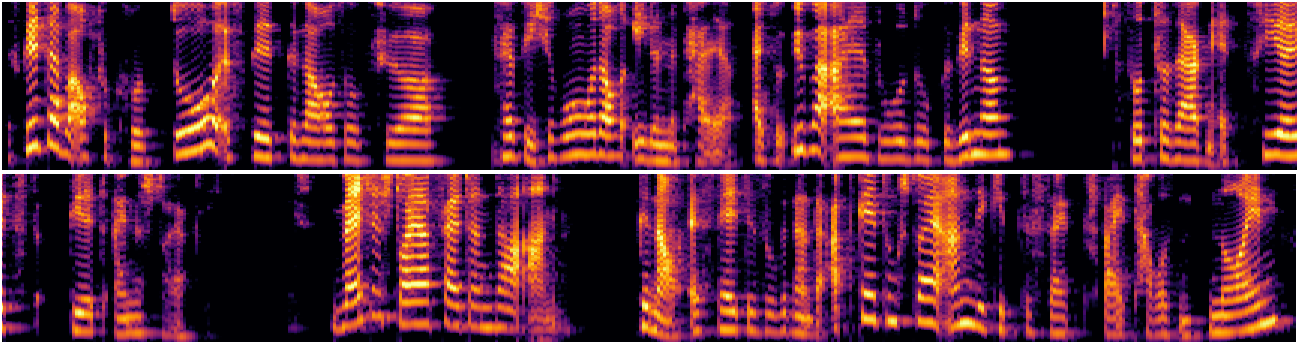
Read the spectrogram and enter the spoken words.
Es gilt aber auch für Krypto, es gilt genauso für Versicherungen oder auch Edelmetalle. Also überall, wo du Gewinne sozusagen erzielst, gilt eine Steuerpflicht. Welche Steuer fällt denn da an? Genau, es fällt die sogenannte Abgeltungssteuer an, die gibt es seit 2009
